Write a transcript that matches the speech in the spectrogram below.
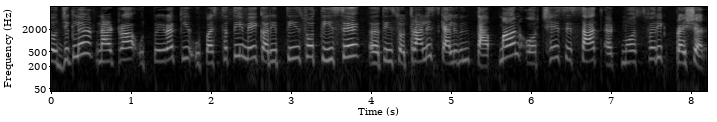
तो जिगलर नाट्रा उत्प्रेरक की उपस्थिति में करीब 330 से 343 कैल्विन तापमान और 6 से 7 एटमॉस्फेरिक प्रेशर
